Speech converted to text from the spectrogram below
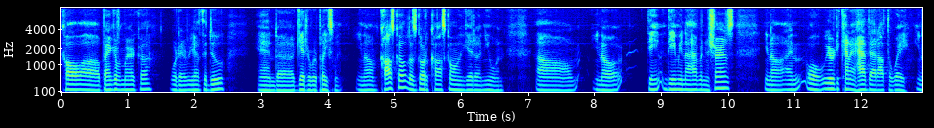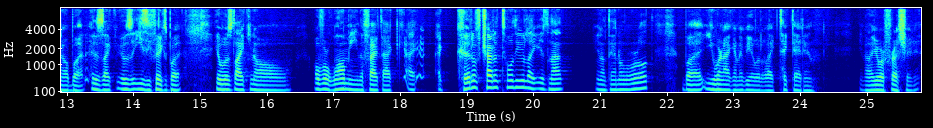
call uh, Bank of America, whatever you have to do, and uh, get a replacement. You know, Costco, let's go to Costco and get a new one. Um, you know, Da- Damien not having insurance. You know, and well, we already kind of had that out the way. You know, but it was like it was an easy fix, but it was like you know overwhelming the fact that I I, I could have tried to told you like it's not you know the end of the world, but you were not gonna be able to like take that in. You know, you were frustrated.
